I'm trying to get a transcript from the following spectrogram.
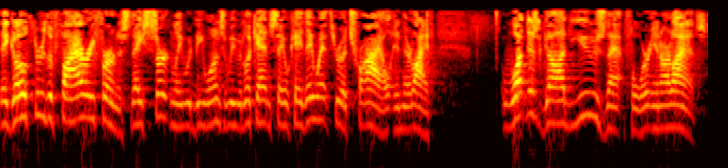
They go through the fiery furnace. They certainly would be ones that we would look at and say, okay, they went through a trial in their life. What does God use that for in our lives?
